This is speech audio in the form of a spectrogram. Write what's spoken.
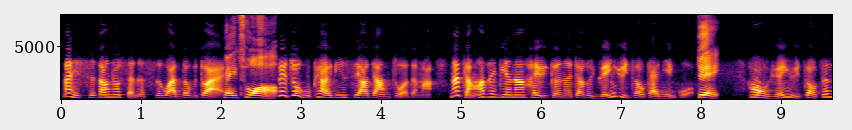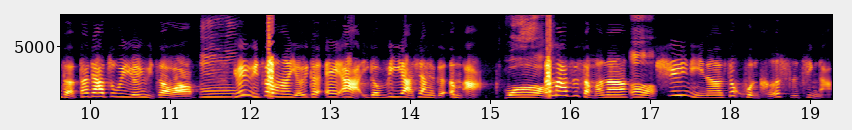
那你十张就省了四万，对不对？没错，所以做股票一定是要这样做的嘛。那讲到这边呢，还有一个呢叫做元宇宙概念股。对，哦，元宇宙真的，大家要注意元宇宙哦。嗯，元宇宙呢有一个 AR，一个 VR，现在有一个 MR。哇，MR 是什么呢？嗯，虚拟呢就混合实境啊。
